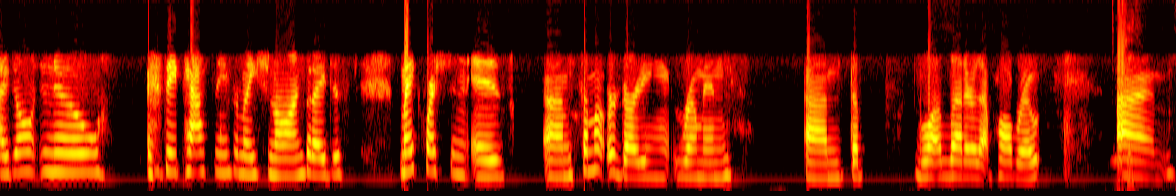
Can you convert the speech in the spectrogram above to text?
I don't know if they passed the information along, but I just my question is um, somewhat regarding Romans, um, the letter that Paul wrote. Um,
